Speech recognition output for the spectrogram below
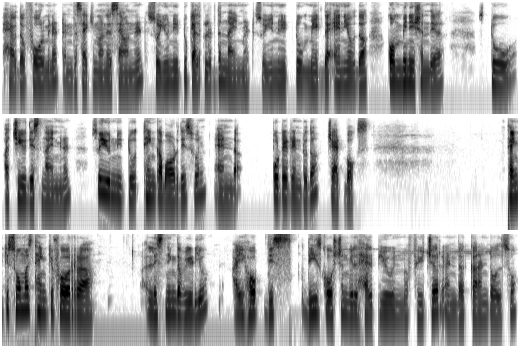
have the four minute and the second one is seven minute. So you need to calculate the nine minute. So you need to make the any of the combination there to achieve this nine minute so you need to think about this one and put it into the chat box. Thank you so much. Thank you for uh, listening the video. I hope this these question will help you in the future and the current also.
